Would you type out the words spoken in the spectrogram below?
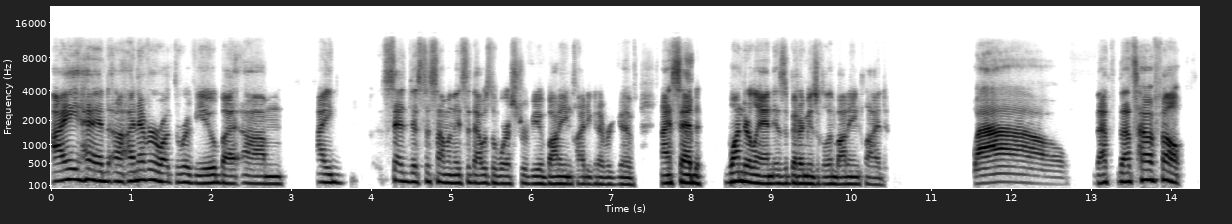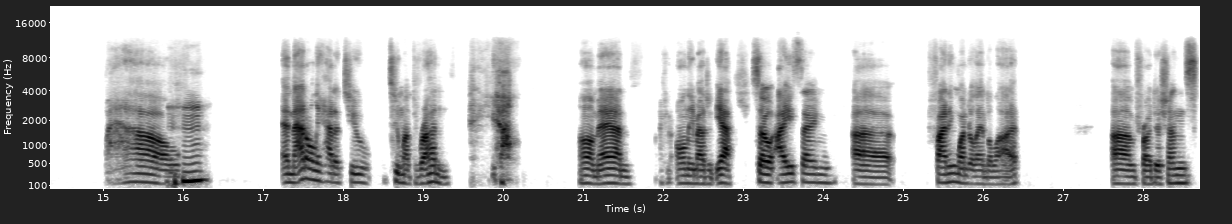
I had uh, I never wrote the review, but um, I said this to someone. They said that was the worst review of Bonnie and Clyde you could ever give. And I said Wonderland is a better musical than Bonnie and Clyde. wow That's that's how it felt. wow Mhm. and that only had a two two month run Yeah. oh man i can only imagine yeah so i sang uh finding wonderland a lot um for auditions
